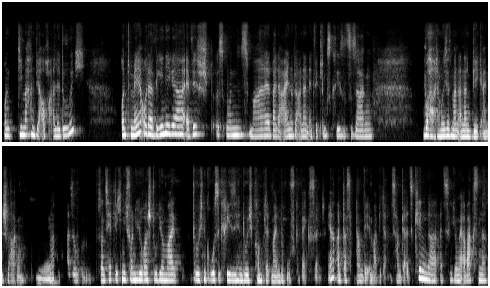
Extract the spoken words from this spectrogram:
Und die machen wir auch alle durch. Und mehr oder weniger erwischt es uns mal bei der einen oder anderen Entwicklungskrise zu sagen, wow, da muss ich jetzt mal einen anderen Weg einschlagen. Ja. Also sonst hätte ich nicht von Jurastudium mal durch eine große Krise hindurch komplett meinen Beruf gewechselt. Ja, das haben wir immer wieder. Das haben wir als Kinder, als junge Erwachsene.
